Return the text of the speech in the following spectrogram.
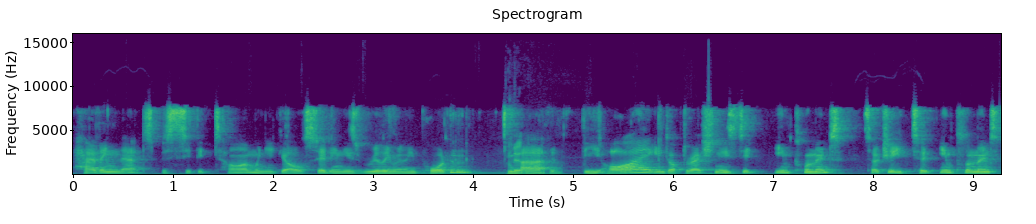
having that specific time when your goal setting is really, really important. Yep. Uh, the I in Doctor Action is to implement, so actually to implement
